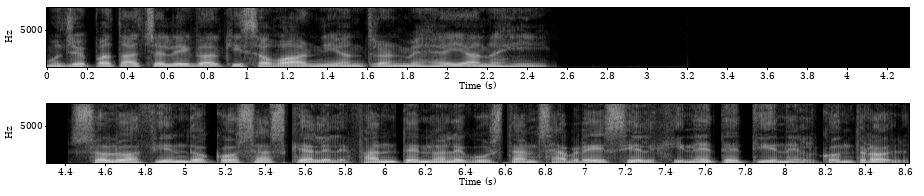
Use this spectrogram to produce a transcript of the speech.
मुझे पता चलेगा कि सवार नियंत्रण में है या नहीं Solo haciendo cosas que al elefante no le gustan sabré si el jinete tiene el control.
